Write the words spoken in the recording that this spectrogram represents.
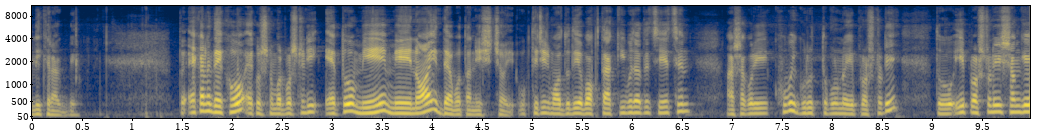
লিখে রাখবে। তো এখানে দেখো একুশ নম্বর প্রশ্নটি, এত মেয়ে মেয়ে নয়, দেবতা নিশ্চয়। উক্তিটির মধ্য দিয়ে বক্তা কী বোঝাতে চেয়েছেন? আশা করি খুবই গুরুত্বপূর্ণ এই প্রশ্নটি। তো এই প্রশ্নটির সঙ্গে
